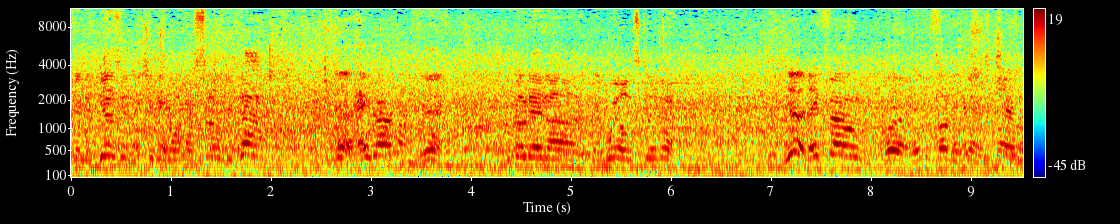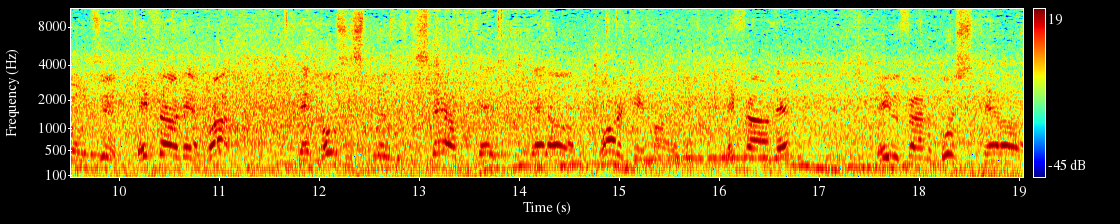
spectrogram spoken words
In the desert and she didn't want her son to die. Yeah, Hagar. Yeah. You know that uh, that well is still there. Yeah, they found, well, it was on the History Channel. They found that rock that Moses split with the staff that that uh, water came out of it. They found that. They even found a bush that uh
